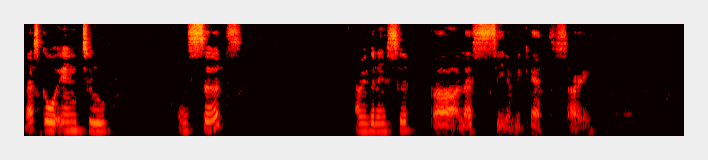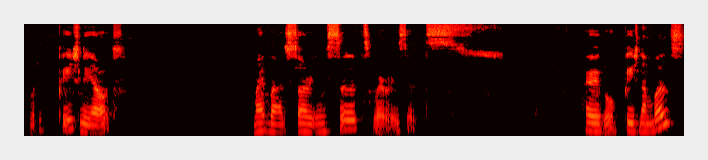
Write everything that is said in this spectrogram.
Let's go into insert. And we're going to insert, uh, let's see let me get. Sorry. Go to page layout. My bad. Sorry. Insert. Where is it? Here we go. Page numbers.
